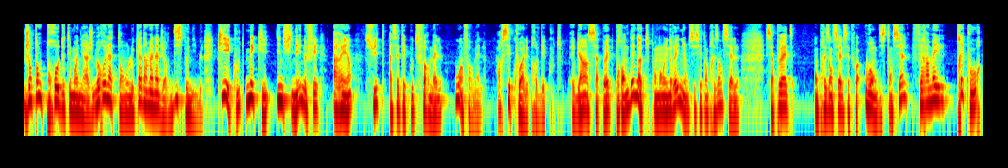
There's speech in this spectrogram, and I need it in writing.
J'entends trop de témoignages me relatant le cas d'un manager disponible qui écoute mais qui, in fine, ne fait rien suite à cette écoute formelle ou informelle. Alors c'est quoi l'épreuve d'écoute? Eh bien ça peut être prendre des notes pendant une réunion si c'est en présentiel. Ça peut être en présentiel cette fois ou en distanciel, faire un mail très court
